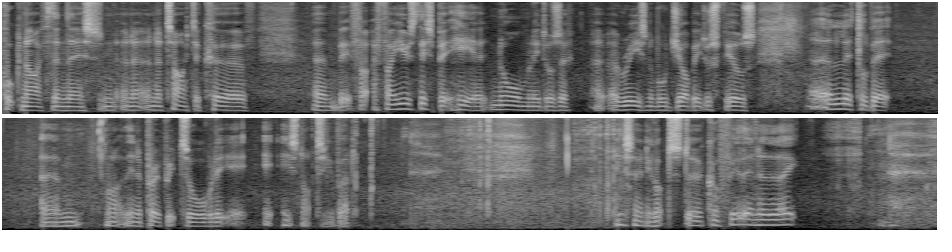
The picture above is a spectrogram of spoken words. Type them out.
hook knife than this, and, and, a, and a tighter curve. Um, but if I, if I use this bit here, it normally does a, a reasonable job. It just feels a little bit um, like the inappropriate tool, but it, it, it's not too bad. It's only got to stir coffee at the end of the day.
